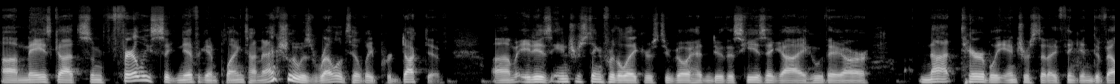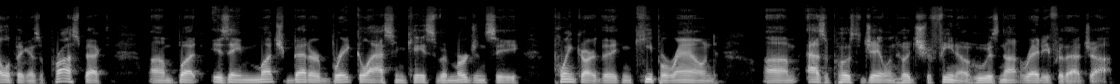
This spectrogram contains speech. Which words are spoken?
uh, Mays got some fairly significant playing time. Actually, was relatively productive. Um, it is interesting for the Lakers to go ahead and do this. He is a guy who they are not terribly interested, I think, in developing as a prospect, um, but is a much better break glass in case of emergency point guard that they can keep around, um, as opposed to Jalen Hood Schifino, who is not ready for that job.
